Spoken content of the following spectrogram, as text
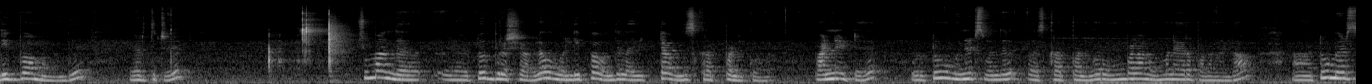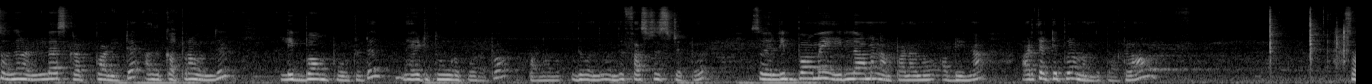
லிப் பாமை வந்து எடுத்துகிட்டு சும்மா அந்த டூத் ப்ரஷ்ஷால் உங்கள் லிப்பை வந்து லைட்டாக வந்து ஸ்க்ரப் பண்ணிக்கோங்க. பண்ணிவிட்டு ஒரு டூ மினிட்ஸ் வந்து ஸ்க்ரப் பண்ணுங்கள் ரொம்பலாம் ரொம்ப நேரம் பண்ண வேண்டாம். டூ மினிட்ஸ் வந்து நல்லா ஸ்க்ரப் பண்ணிவிட்டு அதுக்கப்புறம் வந்து லிப் பாம் போட்டுட்டு நைட்டு தூங்க போகிறப்போ பண்ணணும். இது வந்து வந்து ஃபஸ்ட்டு ஸ்டெப்பு ஸோ லிப் பாமே இல்லாமல் நான் பண்ணணும் அப்படின்னா அடுத்த டிப்பு நம்ம வந்து பார்க்கலாம். ஸோ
